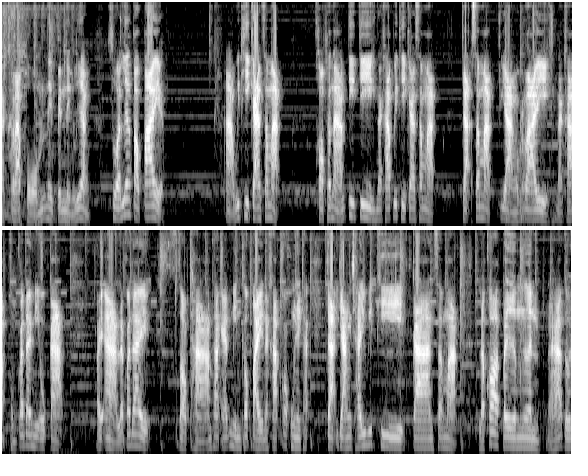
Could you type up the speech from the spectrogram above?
นะครับ ผมนี่เป็นหนึ่งเรื่อง ส่วนเรื่องต่อไปอวิธีการสมัคร ขอบสนาม GG นะครับ วิธีการสมัครจะสมัครอย่างไรนะครับ ผมก็ได้มีโอกาสไปอ่านแล้วก็ได้สอบถามทางแอดมินเข้าไปนะครับ ก็คงจะจะยังใช้วิธีการสมัคร แล้วก็เติมเงินนะฮะโดย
